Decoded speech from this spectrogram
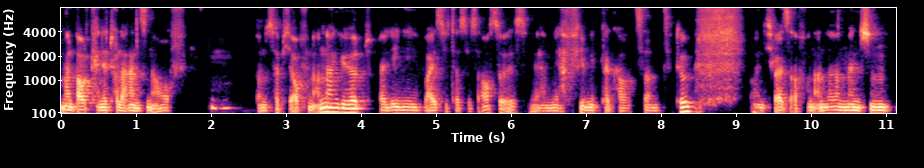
man baut keine Toleranzen auf. Mhm. Und das habe ich auch von anderen gehört. Bei Leni weiß ich, dass es auch so ist. Wir haben ja viel mit Kakao zusammen zu tun. Und ich weiß auch von anderen Menschen,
